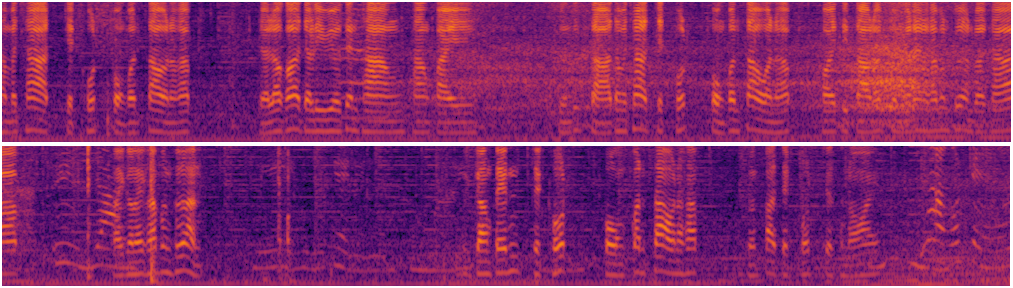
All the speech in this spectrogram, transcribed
ธรรมชาติเจ็ดคดของคอนเศร้านะครับ เดี๋ยวเราก็จะรีวิวเส้นทางทางไปศูนย์ศึกษาธรรมชาติเจ็ดคดของคอนเศร้ากันนะครับ คอยติดตามรับชมกันได้นะครับเพื่อนๆไปครับไปกันเลยครับเพื่อนๆจุดกลางเต็นท์เจ็ดคดโป่งก้อนเศร้านะครับ สวนป่าเจ็ดคดเจ็ดสน้อยย่าก็เก่งนะ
